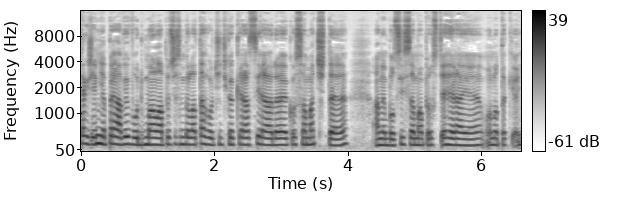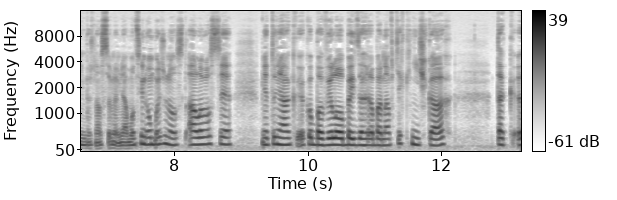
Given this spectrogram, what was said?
takže mě právě odmala, protože jsem byla ta holčička, která si ráda jako sama čte, anebo si sama prostě hraje. Ono taky ani možná jsem neměla moc jinou možnost, ale vlastně mě to nějak jako bavilo být zahrabaná v těch knížkách. Tak, uh,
